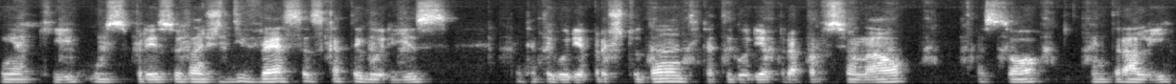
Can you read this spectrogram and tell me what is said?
Tem aqui os preços nas diversas categorias tem categoria para estudante, categoria para profissional. É só entrar ali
